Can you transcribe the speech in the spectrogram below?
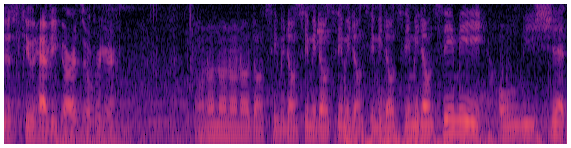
There's two heavy guards over here. Oh, no, no, no, no, don't see me, don't see me, don't see me, don't see me, don't see me, don't see me. Holy shit.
